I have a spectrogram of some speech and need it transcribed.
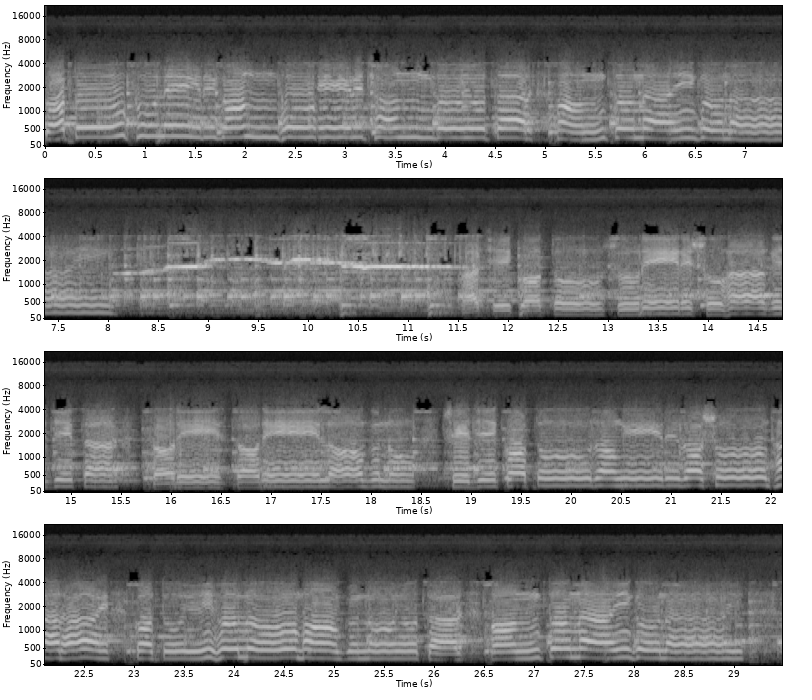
কত ফুলের গন্ধ, এর ছন্দ তার অন্ত নাই গো নাই। আছে কত সুরের সোহাগ যে তার স্তরে স্তরে লগ্ন, সে যে কত রঙের রস ধারায় কতই হলো মগ্ন তার অন্ত নাই গো নাই।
